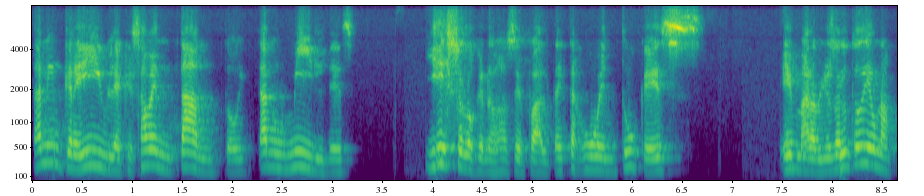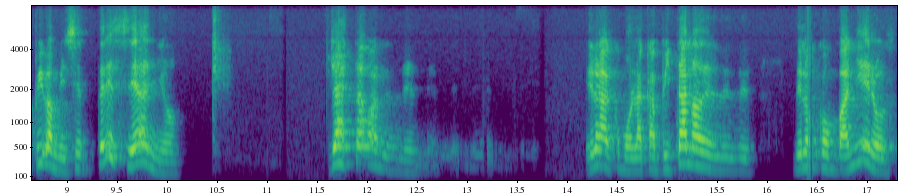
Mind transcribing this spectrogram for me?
tan increíbles, que saben tanto y tan humildes. Y eso es lo que nos hace falta, esta juventud que es, es maravillosa. El otro día unas pibas me dicen, 13 años, ya estaban, era como la capitana de, de los compañeros.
